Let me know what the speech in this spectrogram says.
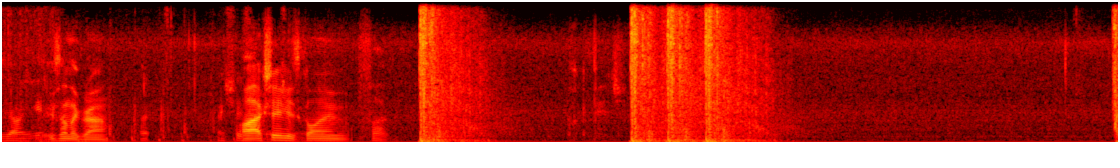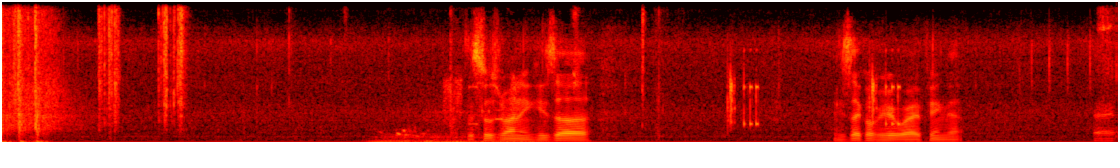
He's on you? He's on the ground. Should Oh, actually, he's going. Fuck. Fucking bitch. This was running. He's uh. He's like over here where I pinged at. Alright.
